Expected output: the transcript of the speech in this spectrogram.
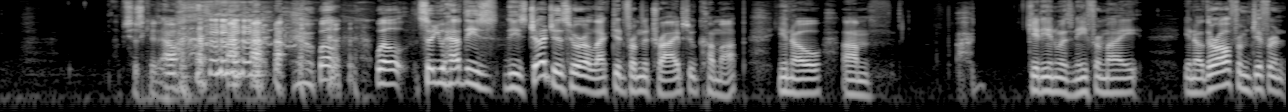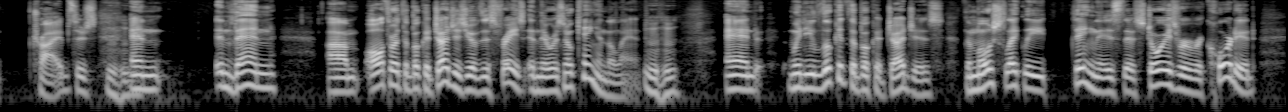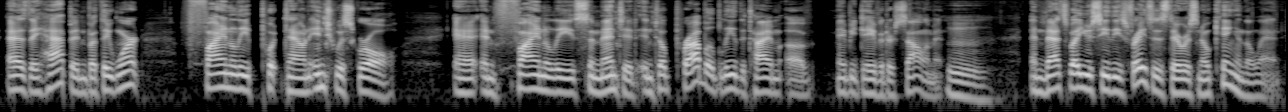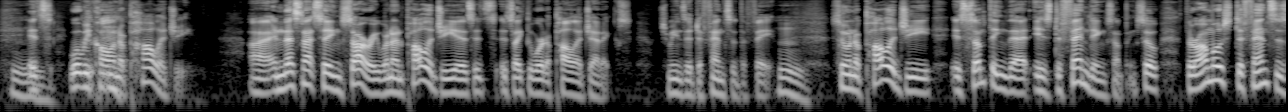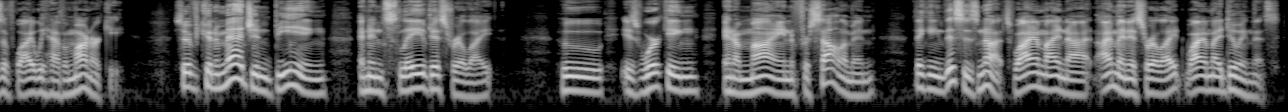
I'm just kidding. well, well, so you have these these judges who are elected from the tribes who come up. You know, um, Gideon was an Ephraimite. You know, they're all from different tribes. There's and and then um, all throughout the book of Judges, you have this phrase, "And there was no king in the land." And when you look at the book of Judges, the most likely thing is the stories were recorded as they happened, but they weren't finally put down into a scroll and, and finally cemented until probably the time of maybe David or Solomon. And that's why you see these phrases, there was no king in the land. It's what we call an apology. Uh, and that's not saying sorry. What an apology is, it's, it's like the word apologetics. Which means a defense of the faith. Hmm. So an apology is something that is defending something. So they're almost defenses of why we have a monarchy. So if you can imagine being an enslaved Israelite who is working in a mine for Solomon, thinking, This is nuts. Why am I not? I'm an Israelite. Why am I doing this?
